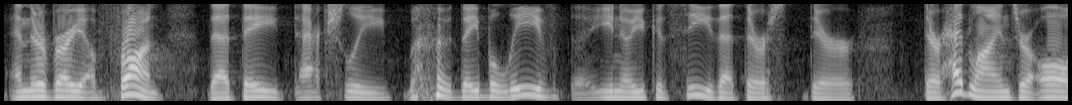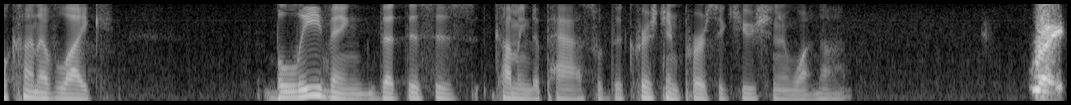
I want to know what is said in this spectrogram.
and they're very upfront that they actually they believe. You know, you could see that they're they're their headlines are all kind of like believing that this is coming to pass with the Christian persecution and whatnot. Right,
